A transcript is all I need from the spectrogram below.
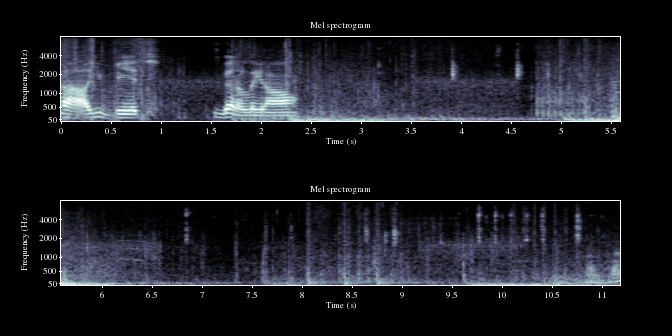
Oh, you bitch. You better lay it on. Uh-huh.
